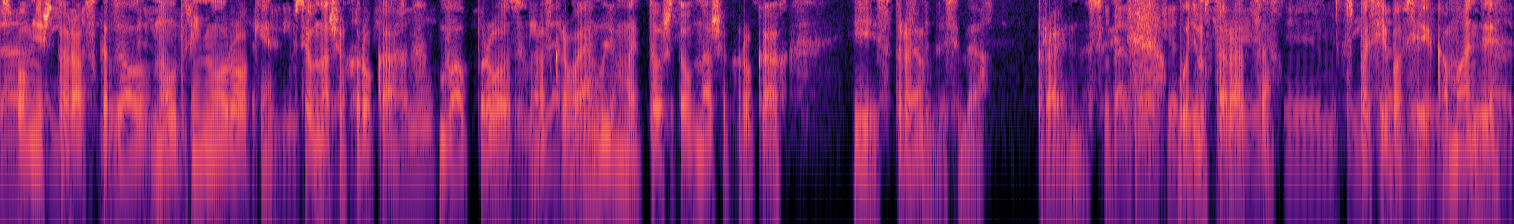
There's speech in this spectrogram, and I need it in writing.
вспомнить, что Раф сказал на утреннем уроке. Все в наших руках. Вопрос, раскрываем ли мы то, что в наших руках, и строим для себя правильную связь. Будем стараться. Спасибо всей команде,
